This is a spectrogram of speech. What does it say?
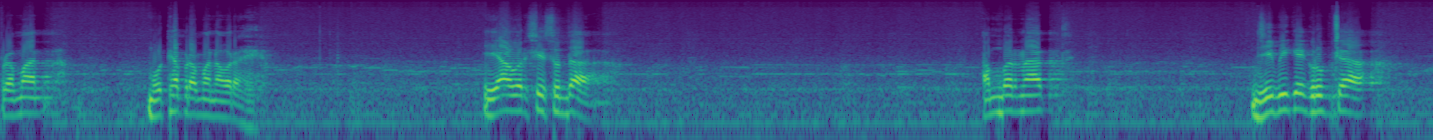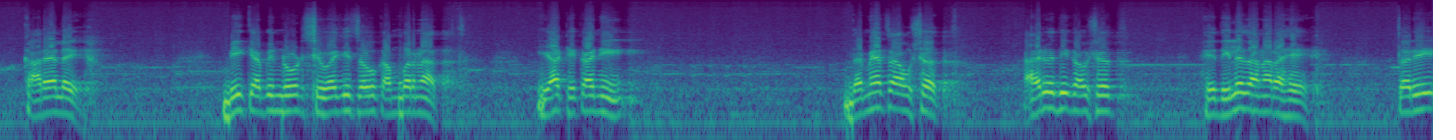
प्रमाण मोठ्या प्रमाणावर आहे. यावर्षीसुद्धा अंबरनाथ जी बी के ग्रुपच्या कार्यालय B cabin road Shivaji Chowk Ambernath. या ठिकाणी दम्याचं औषध आयुर्वेदिक औषध हे दिले जाणार आहे. तरी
